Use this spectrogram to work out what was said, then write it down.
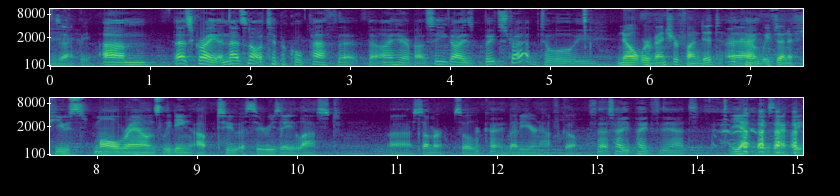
Exactly. Um, that's great, and that's not a typical path that, that I hear about. So you guys bootstrapped, or you? No, we're venture funded. Okay. Uh, we've done a few small rounds leading up to a Series A last uh, summer, so Okay. about a year and a half ago. So that's how you paid for the ads. Yeah, exactly.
